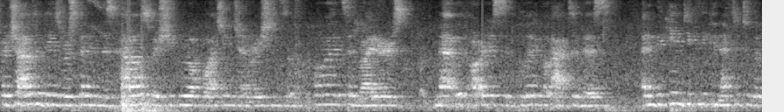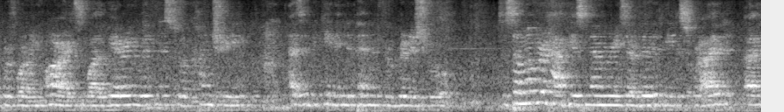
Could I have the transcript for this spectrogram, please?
Her childhood days were spent in this house where she grew up watching generations of poets and writers, met with artists and political activists, and became deeply connected to the performing arts while bearing witness to a country as it became independent from British rule. So some of her happiest memories are vividly described uh,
